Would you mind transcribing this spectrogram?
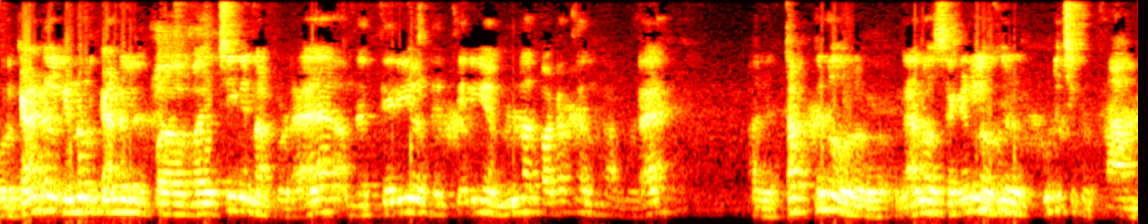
ஒரு கேண்டலுக்கு இன்னொரு கேண்டலுக்கு வச்சிங்கன்னா கூட அந்த தெரியும் அந்த தெரியும் முன்ன பக்கத்துல இருந்தா கூட அது டக்குன்னு ஒரு நானோ செகண்ட்ல வந்து குடிச்சுக்கணும்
